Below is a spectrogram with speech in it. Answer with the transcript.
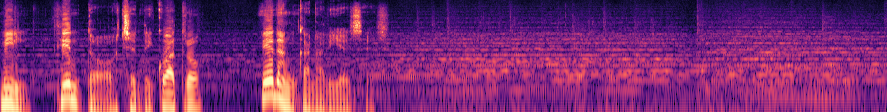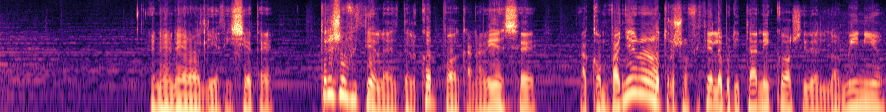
1.184, eran canadienses. En enero del 17, tres oficiales del cuerpo canadiense acompañaron a otros oficiales británicos y del dominio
